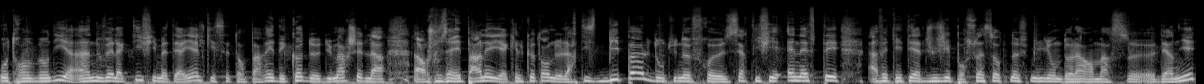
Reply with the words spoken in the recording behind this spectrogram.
Autrement dit, un, nouvel actif immatériel qui s'est emparé des codes du marché de l'art. Alors je vous avais parlé il y a quelque temps de l'artiste Beeple, dont une œuvre certifiée NFT avait été adjugée pour 69 millions de dollars en mars euh, dernier.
